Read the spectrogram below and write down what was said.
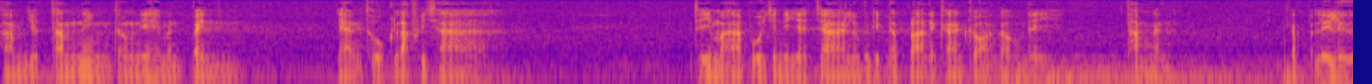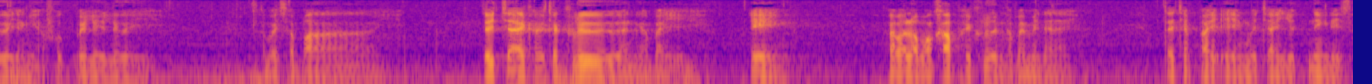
ทำหยุดทำนิ่งตรงนี้ให้มันเป็นอย่างถูกลักวิชา ที่มหาปูชนียาจารย์ หรือบัณฑิตนักปราชญ์ในการก่อนเขาได้ทำกันกับเรื่อยๆอย่างเงี้ยฝึกไปเรื่อยๆ สบายๆเดี๋ยวใจก็จะเคลื่อนกันไปเองแปลว่าเราบังคับให้เคลื่อนกันไปไม่ได้ แต่จะไปเองเมื่อใจหยุดนิ่งในส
